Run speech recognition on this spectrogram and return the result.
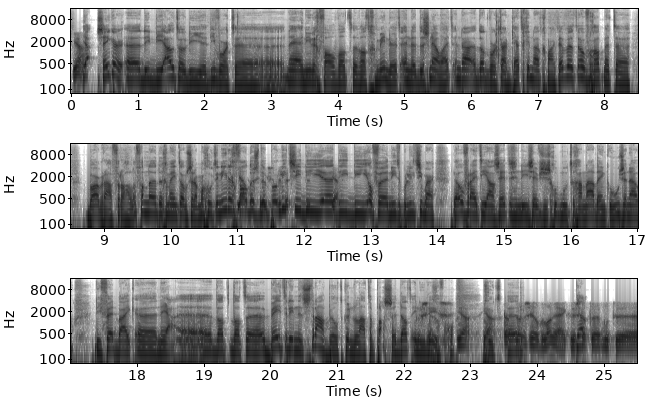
Ja. ja, zeker. Uh, die, die auto die, die wordt uh, nou ja, in ieder geval wat, wat geminderd. En de, de snelheid, en daar, dat wordt daar 30 inderdaad gemaakt. Hebben we het over gehad met Barbara Verhallen van de gemeente Amsterdam. Maar goed, in ieder geval ja, dus de politie die, die, die of niet de politie, maar de overheid die aan zet is. En die eens eventjes goed moeten gaan nadenken hoe ze nou die fatbike nou ja, wat, wat beter in het straatbeeld kunnen laten passen. Dat in Precies. ieder geval. Ja, ja, dat, dat, is heel belangrijk. Dus dat, uh, moet, uh,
